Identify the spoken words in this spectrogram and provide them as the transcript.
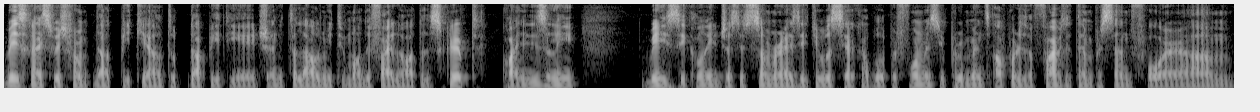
Basically, I switched from .pkl to .pth and it allowed me to modify a lot of the script quite easily. Basically, just to summarize it, you will see a couple of performance improvements, upwards of 5 to 10% for um,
